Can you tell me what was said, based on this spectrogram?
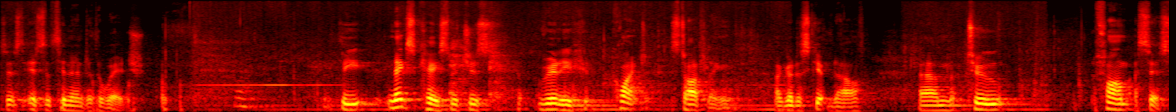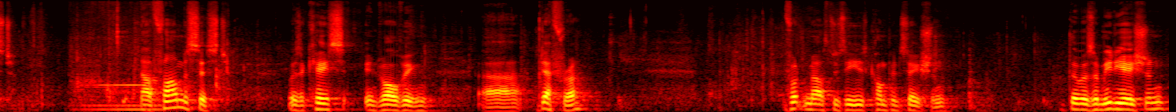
So it's, it's the thin end of the wedge. The next case, which is really quite startling, I'm going to skip now, um, to Farm Assist. Now, Farm Assist was a case involving uh, DEFRA, foot and mouth disease compensation. There was a mediation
